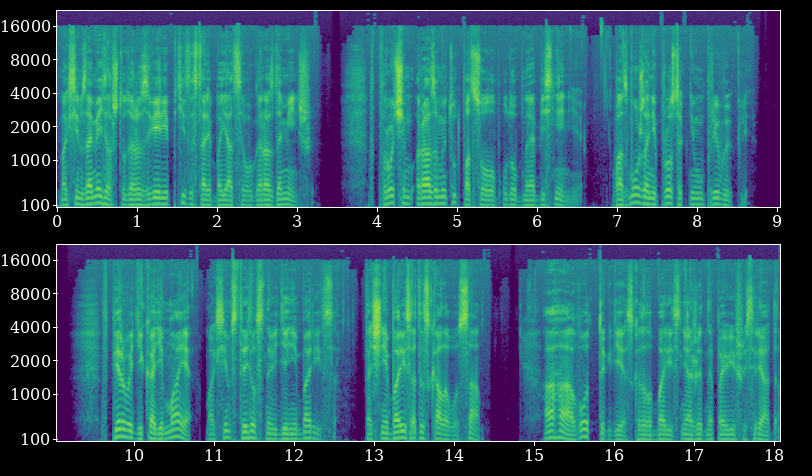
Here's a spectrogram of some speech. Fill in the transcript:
Максим заметил, что даже звери и птицы стали бояться его гораздо меньше. Впрочем, разум и тут подсолов удобное объяснение. Возможно, они просто к нему привыкли. В первой декаде мая Максим встретил сновидение Бориса. Точнее, Борис отыскал его сам. «Ага, вот ты где», — сказал Борис, неожиданно появившись рядом.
